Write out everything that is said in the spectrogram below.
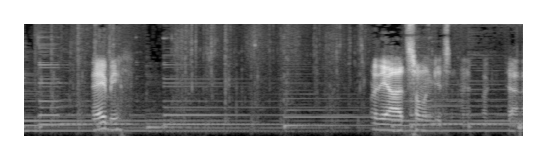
Maybe. What are the odds someone gets in that fucking tap?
